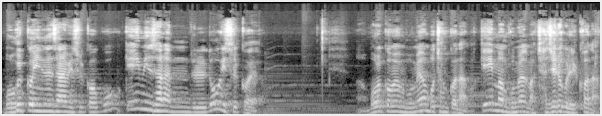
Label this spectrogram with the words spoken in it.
먹을 거 있는 사람이 있을 거고, 게임인 사람들도 있을 거예요. 어, 먹을 거면 보면 못 참거나, 뭐 게임만 보면 막 자제력을 잃거나.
